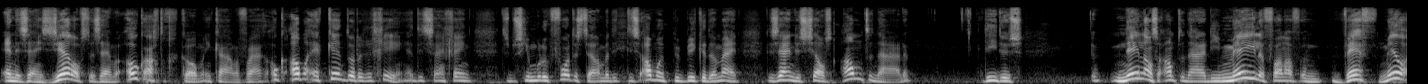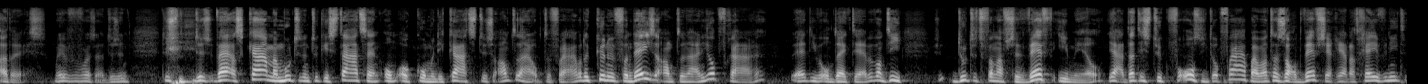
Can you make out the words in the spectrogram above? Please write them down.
En er zijn zelfs, daar zijn we ook achter gekomen in Kamervragen... ook allemaal erkend door de regering. Dit zijn geen, het is misschien moeilijk voor te stellen... maar dit is allemaal het publieke domein. Er zijn dus zelfs ambtenaren die dus Nederlandse ambtenaren die mailen vanaf een WEF-mailadres. Moet je even voorstellen. Dus, een, dus, dus wij als Kamer moeten natuurlijk in staat zijn om ook communicatie tussen ambtenaren op te vragen. Want dat kunnen we van deze ambtenaar niet opvragen, hè, die we ontdekt hebben. Want die doet het vanaf zijn WEF-e-mail. Ja, dat is natuurlijk voor ons niet opvraagbaar. Want dan zal het WEF zeggen, ja, dat geven we niet,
